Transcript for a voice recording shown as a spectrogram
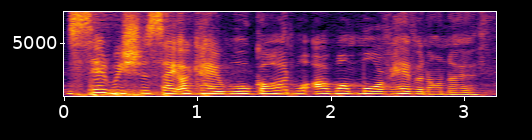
Instead, we should say, okay, well, God, I want more of heaven on earth.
